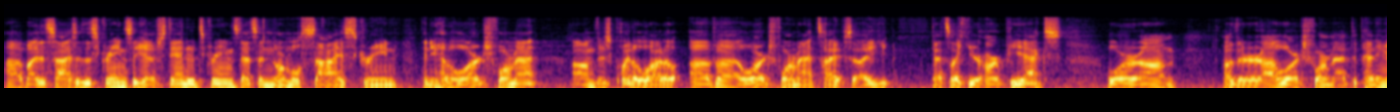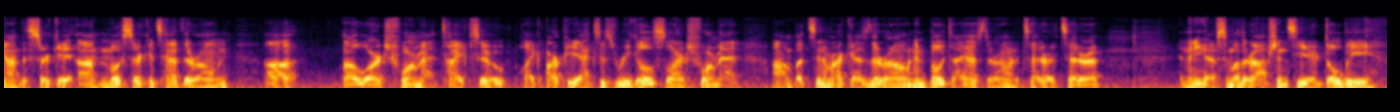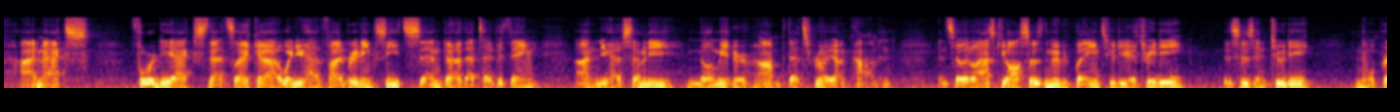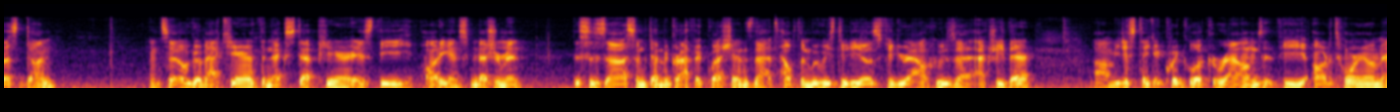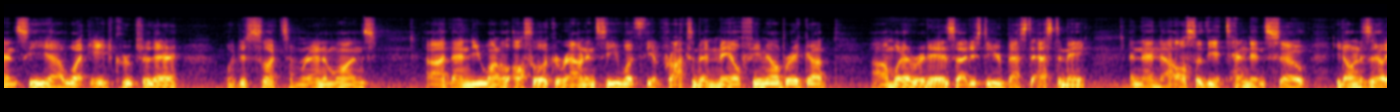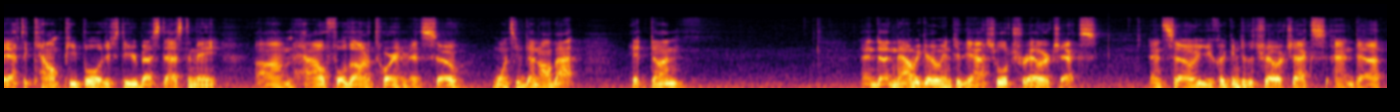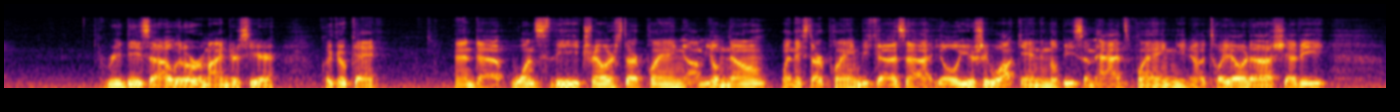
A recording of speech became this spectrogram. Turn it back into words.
uh, by the size of the screen. So you have standard screens, that's a normal size screen. Then you have a large format. Um, there's quite a lot of, uh, large format types. Uh, that's like your RPX or um, other uh, large format depending on the circuit. Um, most circuits have their own uh, large format type. So like RPX is Regal's large format, um, but Cinemark has their own and Bowtie has their own, etc., etc. And then you have some other options here: Dolby, IMAX, 4DX. That's like uh, when you have vibrating seats and uh, that type of thing. Uh, and then you have 70 millimeter, um, but that's really uncommon. And so it'll ask you also, is the movie playing in 2D or 3D? This is in 2D, and then we'll press done. And so we'll go back here. The next step here is the audience measurement. This is uh, some demographic questions that help the movie studios figure out who's uh, actually there. Um, you just take a quick look around the auditorium and see uh, what age groups are there. We'll just select some random ones. Uh, then you want to also look around and see what's the approximate male-female breakup. Um, whatever it is, uh, just do your best to estimate. And then uh, also the attendance. So you don't necessarily have to count people, just do your best to estimate um, how full the auditorium is. So once you've done all that, hit done. And uh, now we go into the actual trailer checks. And so you click into the trailer checks and uh, read these uh, little reminders here. Click OK. And uh, once the trailers start playing, um, you'll know when they start playing because uh, you'll usually walk in and there'll be some ads playing, you know, Toyota, Chevy,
